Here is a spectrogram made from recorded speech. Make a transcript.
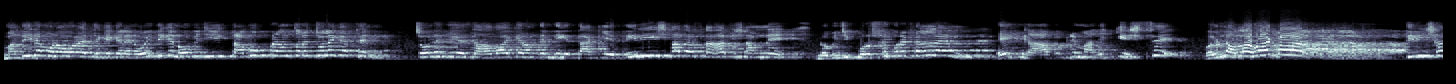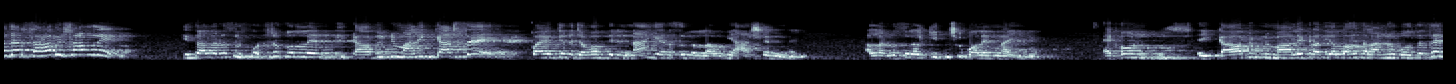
মাদিনা মোনাওয়ারায় থেকে গেলেন ওইদিকে নবীজি তাবুক প্রান্তরে চলে গেছেন। চলে গিয়ে সাহাবাই কেরামদের দিকে তাকিয়ে তিরিশ হাজার সাহাবি সামনে নবীজি প্রশ্ন করে ফেললেন, এই কাব ইবনে মালিক কি এসছে? বলুন আল্লাহ একবার তিরিশ হাজার সাহাবি সামনে। কিন্তু আল্লাহ রসুল প্রশ্ন করলেন কাবিবনে মালিককে আসছে? কয়েকজনে জবাব দিলেন, না ইয়া রসুল্লাহ উনি আসেন নাই। আল্লাহ রসুল আল কিচ্ছু বলেন নাই। এখন এই কাব ইবনে মালিক রাজি আল্লাহ তালু বলতেছেন,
